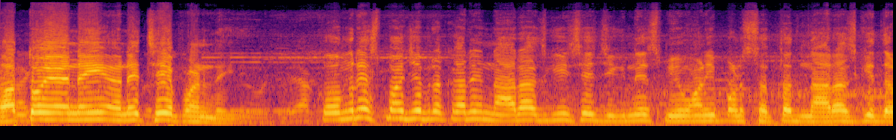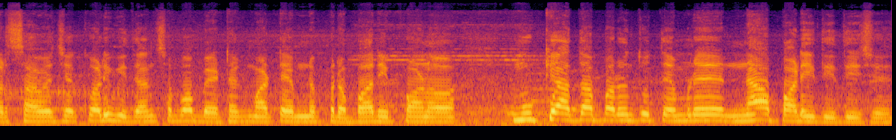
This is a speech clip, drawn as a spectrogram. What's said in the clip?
હતો એ નહીં અને છે પણ નહીં. કોંગ્રેસમાં જે પ્રકારની નારાજગી છે જિગ્નેશ મેવાણી પણ સતત નારાજગી દર્શાવે છે. કડી વિધાનસભા બેઠક માટે એમને પ્રભારી પણ મૂક્યા હતા પરંતુ તેમણે ના પાડી દીધી છે.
